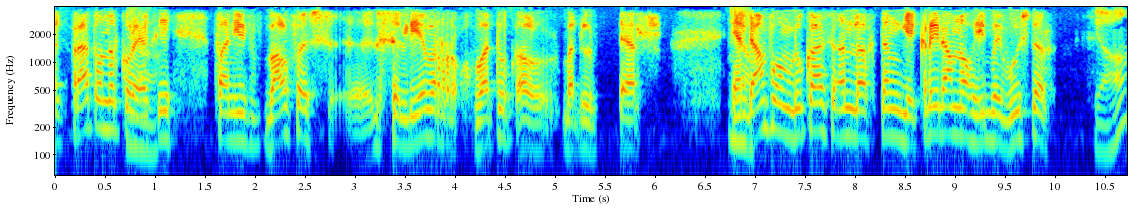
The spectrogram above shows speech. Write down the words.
Ek praat onder korreksie ja. van die walvis uh, se lewer wat ook al wat hulle pers. En ja. dan van Lukas inligting, jy kry dan nog hier by Woester. Ja.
